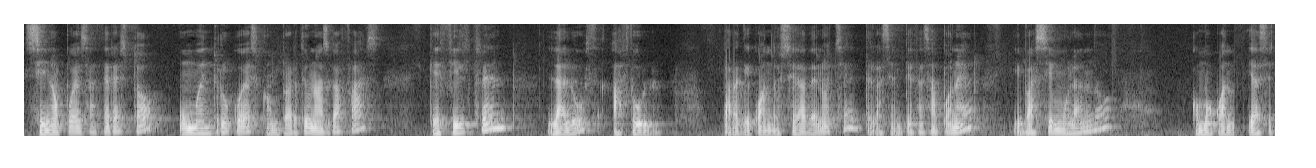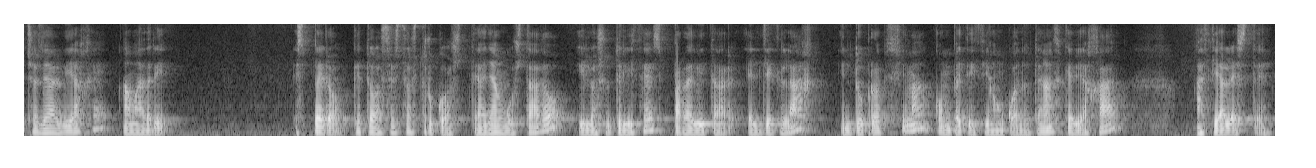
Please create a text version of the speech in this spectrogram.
Si no puedes hacer esto, un buen truco es comprarte unas gafas que filtren la luz azul para que cuando sea de noche te las empiezas a poner y vas simulando como cuando ya has hecho ya el viaje a Madrid. Espero que todos estos trucos te hayan gustado y los utilices para evitar el jet lag en tu próxima competición cuando tengas que viajar hacia el este.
